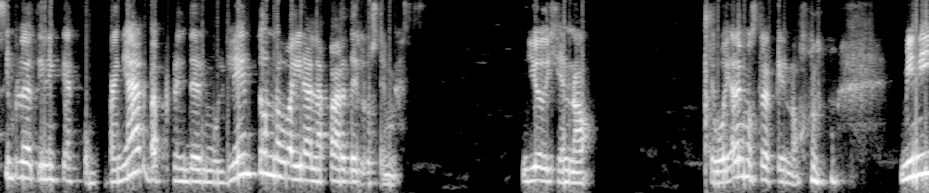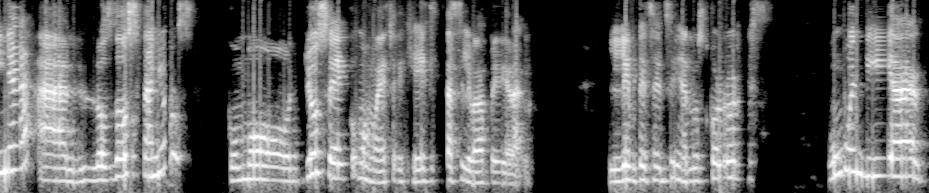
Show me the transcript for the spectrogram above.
siempre la tienen que acompañar, va a aprender muy lento, no va a ir a la par de los demás. Yo dije, no, te voy a demostrar que no. Mi niña a los dos años como yo sé como maestra que esta se le va a pegar algo. Le empecé a enseñar los colores. Un buen día,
